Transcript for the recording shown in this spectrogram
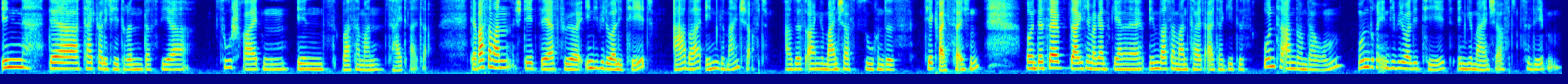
in der Zeitqualität drin, dass wir zuschreiten ins Wassermann-Zeitalter. Der Wassermann steht sehr für Individualität, aber in Gemeinschaft. Also ist ein gemeinschaftssuchendes Tierkreiszeichen. Und deshalb sage ich immer ganz gerne, im Wassermann-Zeitalter geht es unter anderem darum, unsere Individualität in Gemeinschaft zu leben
